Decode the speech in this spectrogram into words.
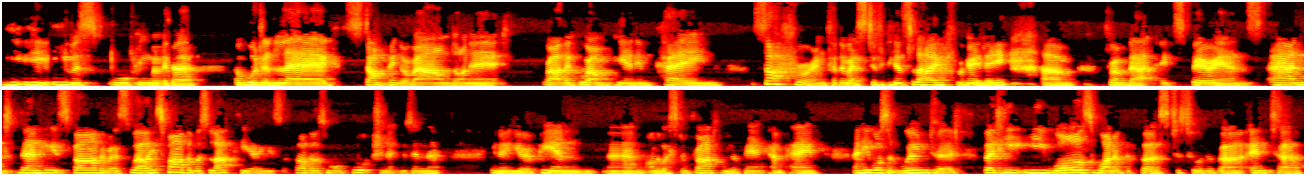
he, he he was walking with a, a wooden leg, stumping around on it, rather grumpy and in pain. suffering for the rest of his life, really, um, from that experience. And then his father as well. His father was luckier. His father was more fortunate. He was in the, you know, European um, on the Western Front of the European campaign, and he wasn't wounded, but he he was one of the first to sort of uh, enter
